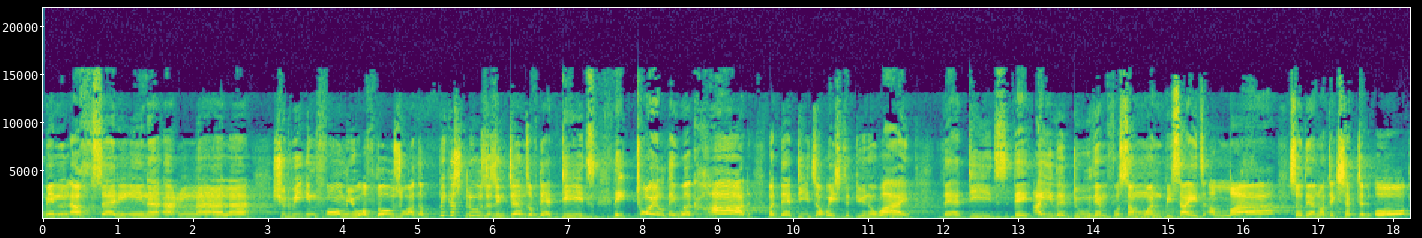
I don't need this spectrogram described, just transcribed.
بالأخسرين أعمالا Should we inform you of those who are the biggest losers in terms of their deeds? They toil, they work hard, but their deeds are wasted. Do you know why? Their deeds, they either do them for someone besides Allah, so they are not accepted, or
